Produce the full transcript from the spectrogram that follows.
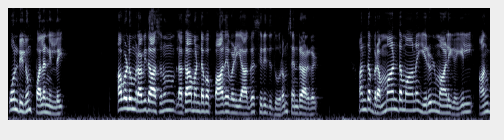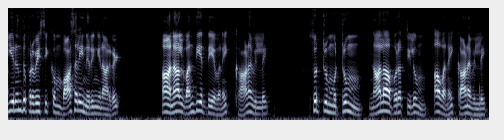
ஒன்றிலும் பலனில்லை அவளும் ரவிதாசனும் லதா மண்டப பாதை வழியாக சிறிது தூரம் சென்றார்கள். அந்த பிரம்மாண்டமான இருள் மாளிகையில் அங்கிருந்து பிரவேசிக்கும் வாசலை நெருங்கினார்கள். ஆனால் வந்தியத்தேவனை காணவில்லை. சுற்றும் முற்றும் நாலாபுரத்திலும் அவனை காணவில்லை.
